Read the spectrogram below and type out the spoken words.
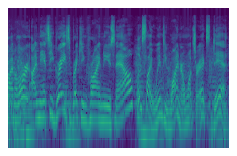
Crime Alert, I'm Nancy Grace. Breaking crime news now. Looks like Wendy Weiner wants her ex dead.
